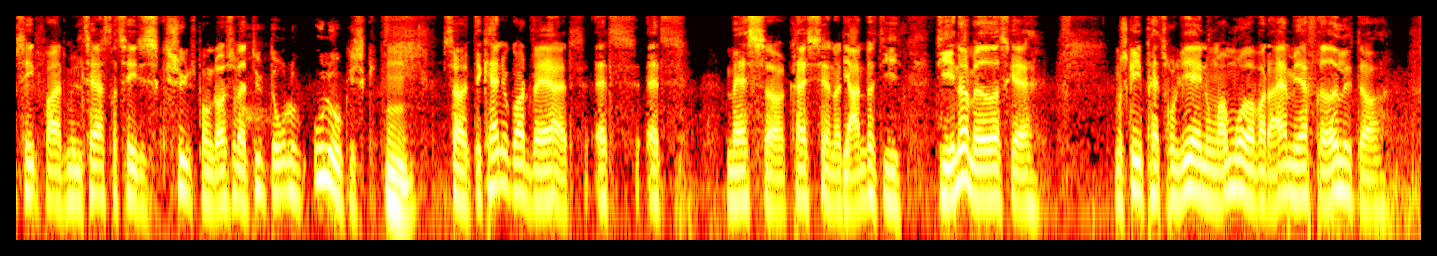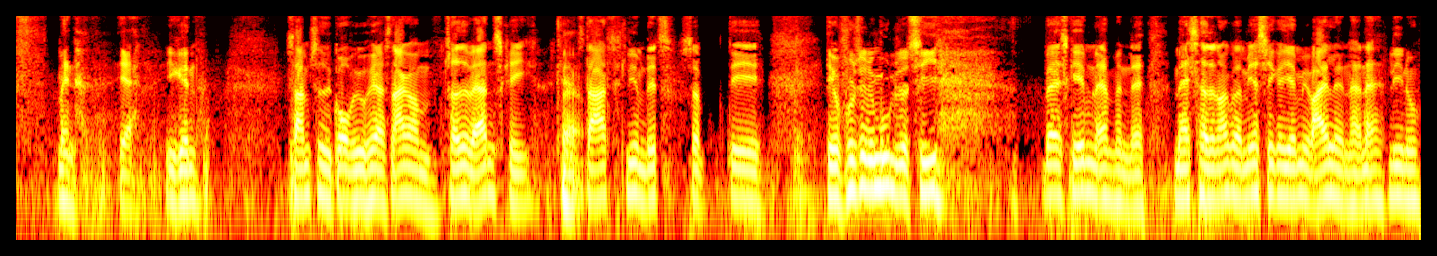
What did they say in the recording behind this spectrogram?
set fra et militærstrategisk synspunkt også være dybt ulogisk. Hmm. Så det kan jo godt være, at, at, at Mads og Christian og de andre, de, de ender med at skal måske patruljere i nogle områder, hvor der er mere fredeligt. Og, men ja, igen, samtidig går vi jo her og snakker om 3. verdenskrig. Kan ja. starte lige om lidt. Så det, det er jo fuldstændig umuligt at sige, hvad skæbnen er, men uh, Mads havde nok været mere sikker hjemme i Vejle, end han er lige nu.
